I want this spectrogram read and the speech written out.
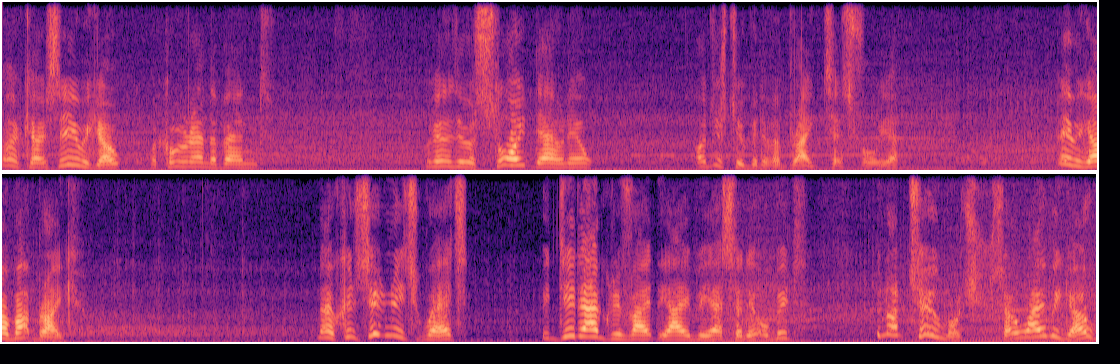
Okay, so here we go. We're coming around the bend. We're going to do a slight downhill. I'll just do a bit of a brake test for you. Here we go, back brake. Now, considering it's wet, it did aggravate the ABS a little bit, but not too much. So away we go.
